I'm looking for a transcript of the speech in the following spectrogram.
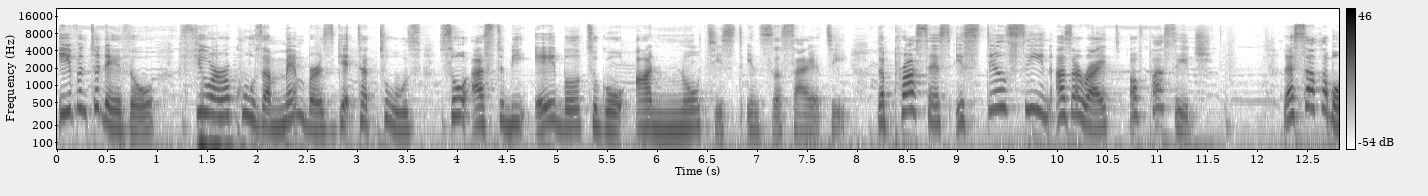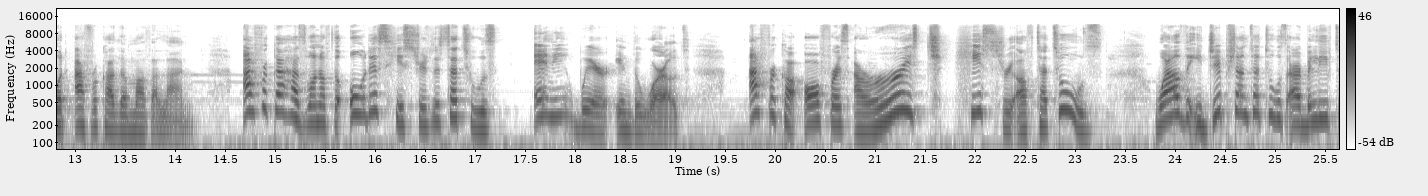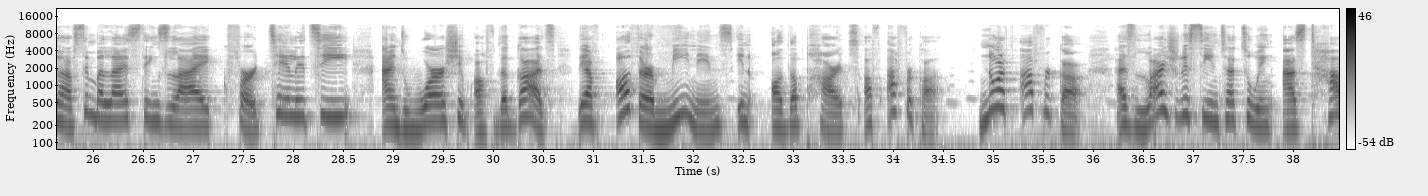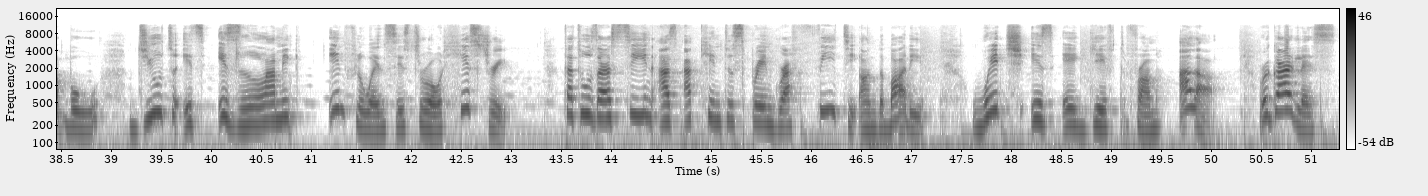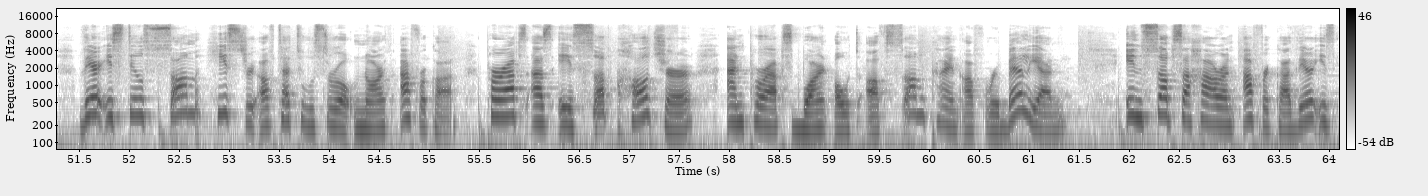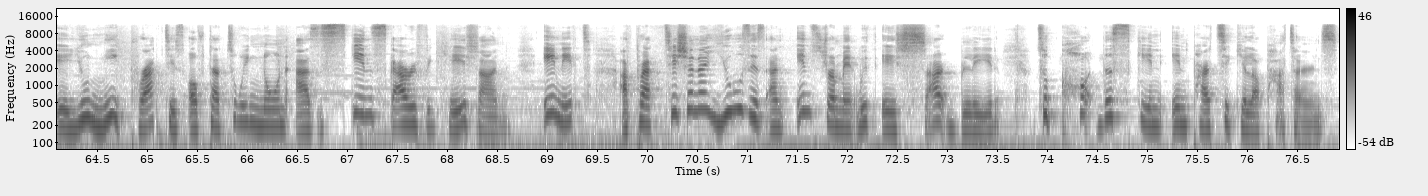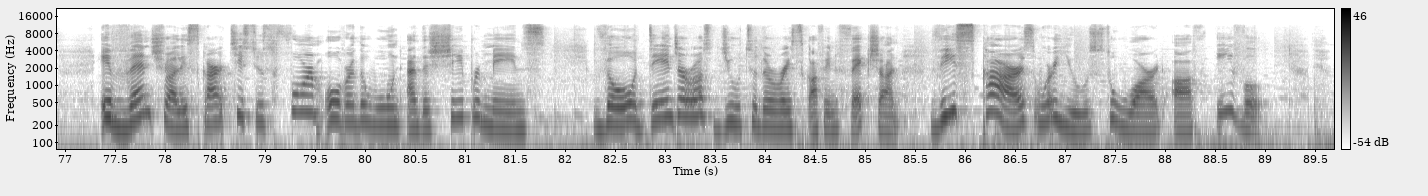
Even today, though, fewer Yakuza members get tattoos so as to be able to go unnoticed in society. The process is still seen as a rite of passage. Let's talk about Africa, the motherland. Africa has one of the oldest histories of tattoos anywhere in the world. Africa offers a rich history of tattoos. While the Egyptian tattoos are believed to have symbolized things like fertility and worship of the gods, they have other meanings in other parts of Africa. North Africa has largely seen tattooing as taboo due to its Islamic influences throughout history. Tattoos are seen as akin to spraying graffiti on the body, which is a gift from Allah. Regardless, there is still some history of tattoos throughout North Africa, perhaps as a subculture and perhaps born out of some kind of rebellion. In sub Saharan Africa, there is a unique practice of tattooing known as skin scarification. In it, a practitioner uses an instrument with a sharp blade to cut the skin in particular patterns. Eventually, scar tissues form over the wound and the shape remains though dangerous due to the risk of infection. These scars were used to ward off evil.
